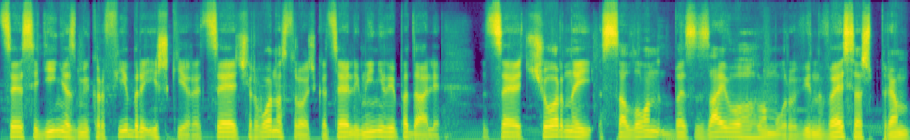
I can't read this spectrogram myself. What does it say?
це сидіння з мікрофібри і шкіри, це червона строчка, це алюмінієві педалі, це чорний салон без зайвого гламуру. Він весь аж прям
